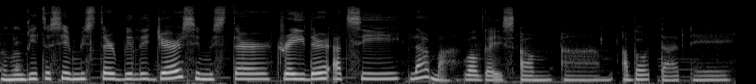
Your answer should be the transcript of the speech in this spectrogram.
Nandito si Mr. Villager, si Mr. Trader, at si Lama. Well guys, um, um, about that, eh,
